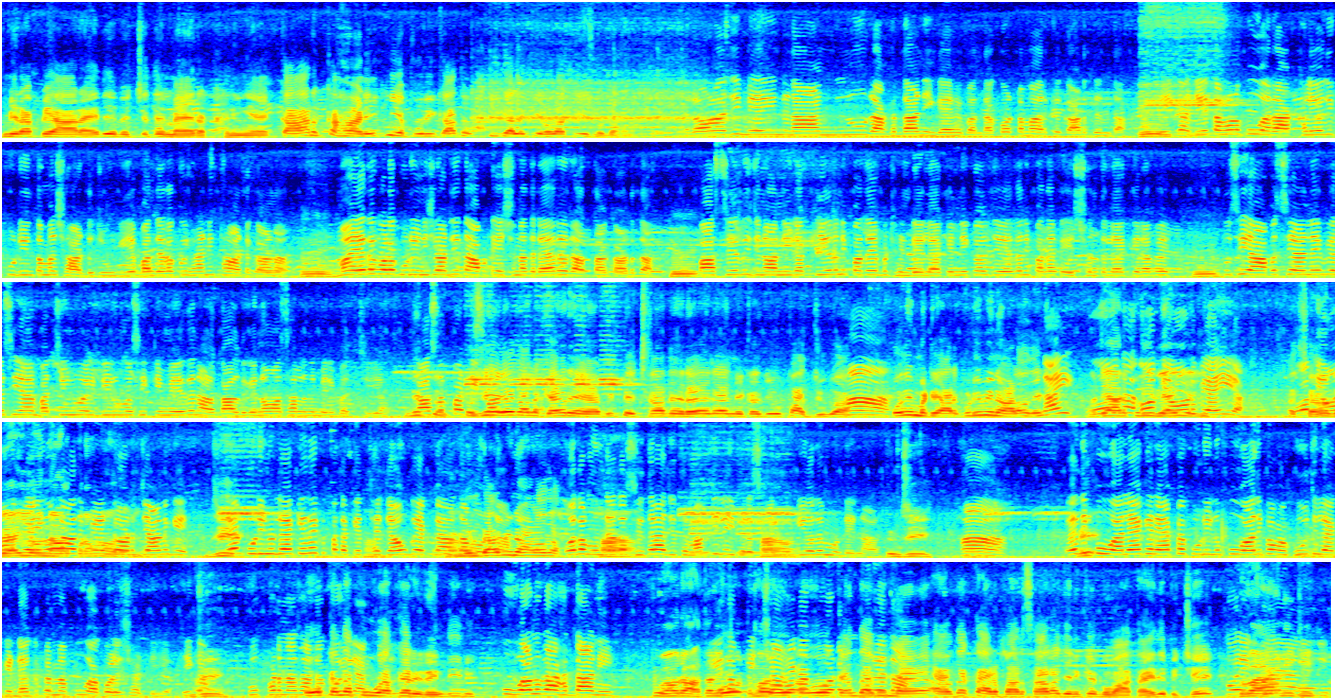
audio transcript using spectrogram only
ਮੇਰਾ ਪਿਆਰ ਹੈ ਇਹਦੇ ਵਿੱਚ ਤੇ ਮੈਂ ਰੱਖਣੀ ਹੈ। ਕਾਰ ਕਹਾਣੀ ਕੀ ਹੈ ਪੂਰੀ? ਕਾਹ ਤੋਂ ਕੀ ਗੱਲ ਕੀ ਰੋਲਾ ਕੀ ਸੋਦਾ ਹੁਣ? ਰੌਲਾ ਜੀ ਮੇਰੀ ਨਨਾਣ ਨੂੰ ਰੱਖਦਾ ਨਹੀਂ ਗਾ ਇਹ ਬੰਦਾ ਕੁੱਟ ਮਾਰ ਕੇ ਕੱਢ ਦਿੰਦਾ। ਠੀਕ ਆ ਜੇ ਤਾਂ ਹੁਣ ਭੂਆ ਰੱਖ ਲਈ ਉਹਦੀ ਕੁੜੀ ਨੂੰ ਤਾਂ ਮੈਂ ਛੱਡ ਜੂੰਗੀ। ਇਹ ਬੰਦੇ ਦਾ ਕੋਈ ਹੈ ਨਹੀਂ ਥਾਂ ਟਿਕਾਣਾ। ਮੈਂ ਇਹਦੇ ਕੋਲੇ ਕੁੜੀ ਨਹੀਂ ਛੱਡਦੀ ਤਾਂ ਆਪ ਟੇਸ਼ਨਾਂ ਤੇ ਰਹਿ ਰਹੇ ਰਾਤਾਂ ਕੱਢਦਾ। ਪਾਸੇ ਇਹਦੀ ਜਨਾਨੀ ਰੱਖੀ ਇਹਦਾ ਨਹੀਂ ਪਤਾ ਇਹ ਬਠਿੰਡੇ ਲੈ ਕੇ ਨਿਕਲ ਜੇ ਇਹਦਾ ਨਹੀਂ ਪਤਾ ਟੇਸ਼ਨ ਤੇ ਲੈ ਕੇ ਰਵੇ। ਤੁਸੀਂ ਆਪ ਸਿਆਣੇ ਵੀ ਅਸੀਂ ਐ ਬੱਚੀ ਨੂੰ ਐਡੀ ਨੂੰ ਅਸੀਂ ਕਿਵੇਂ ਇਹਦੇ ਨਾਲ ਘੱਲ ਦਈਏ? 9 ਸਾਲਾਂ ਦੀ ਮੇਰੀ ਬੱਚੀ ਆ। ਤੁ- ਭੱਟੀ ਤੁਸੀਂ ਇਹ ਗੱਲ ਕਹਿ ਰਹੇ ਆ ਵੀ ਟੇਚਣਾ ਤੇ ਰਹਿ ਰਿਹਾ ਨਿਕਲ ਜੂ ਭੱਜੂਗਾ। ਉਹਦੀ ਮਟਿਆਰ ਕੁੜੀ ਵੀ ਨਾਲ ਉਹਦੇ। ਨਹੀਂ ਉਹ ਦਿਓਰ ਵਿਆਹੀ ਆ। ਉਹ ਵਿਆਹੀ ਉਹ ਨਾਲ ਪਿੰਡ ਉੱਡ ਜਾਣਗੇ। ਇਹ ਕੁੜੀ ਨੂੰ ਲੈ ਕੇ ਇਹਦੇ ਪਤਾ ਕਿੱਥੇ ਜਾਊਗਾ ਇੱਕ ਆਪਦਾ ਮੁੰਡਾ ਵੀ ਨਾਲ ਉਹਦਾ? ਉਹਦਾ ਮੁੰਡਾ ਤਾਂ ਸਿੱਧਰਾ ਜਿੱਥੇ ਮਰਜ਼ੀ ਲਈ ਫਿਰ ਸਾਨੂੰ ਕੀ ਉਹਦੇ ਮੁੰਡੇ ਨਾਲ। ਜੀ। ਹਾਂ। ਇਹਦੀ ਭੂਆ ਲੈ ਕੇ ਰਹਿ ਪਏ ਕੁੜੀ ਨੂੰ ਭੂਆ ਦੀ ਭਾਵੇਂ ਖੂਹ 'ਚ ਲੈ ਕੇ ਡੱਗ ਪਏ ਮੈਂ ਭੂਆ ਕੋਲੇ ਛੱਡੀ ਆ ਠੀਕ ਆ? ਫੁੱਫੜ ਨਾਲ ਸਾਡਾ ਉਹ ਕੋਈ ਕਹਿੰਦਾ ਲੈਣ ਭੂਆ ਘਰੇ ਰਹਿੰਦੀ ਨਹੀਂ ਭੂਆ ਨੂੰ ਰੱਖਦਾ ਨਹੀਂ ਤੂੰ ਰੱਖਦਾ ਨਹੀਂ ਇਹਦਾ ਪਿੱਛਾ ਹੈਗਾ ਉਹ ਕੋਟ ਕਹਿੰਦਾ ਵੀ ਪੂਰੇ ਦਾ। ਮੈਂ ਆਪਦਾ ਘਰ-ਬਾਰ ਸਾਰਾ ਜਾਣੀ ਕਿ ਗਵਾਤਾ ਇਹਦੇ ਪਿੱਛੇ। ਕੋਈ ਗਵਾਇਆ ਨਹੀਂ ਜੀ।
